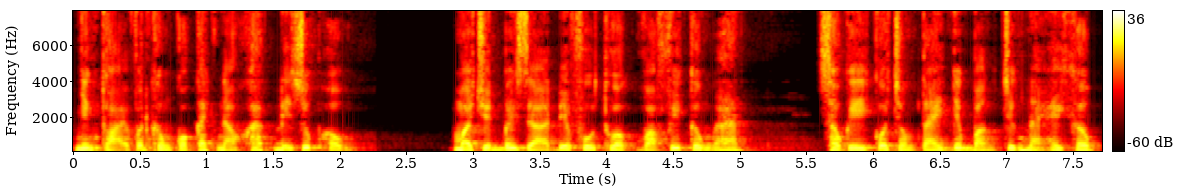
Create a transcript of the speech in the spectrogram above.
Nhưng Thoại vẫn không có cách nào khác để giúp Hùng. Mọi chuyện bây giờ đều phụ thuộc vào phía công an. Sau khi có trong tay những bằng chứng này hay không?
